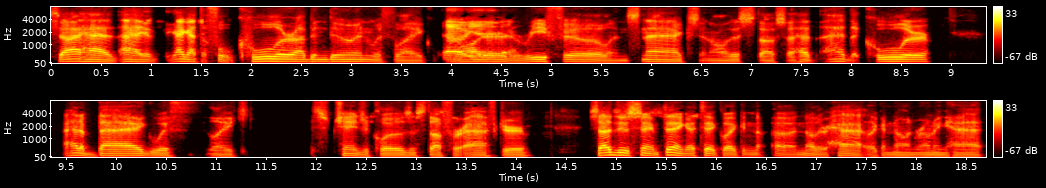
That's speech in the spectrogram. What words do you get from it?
So I had I had, I got the full cooler I've been doing with like Oh, water yeah. to refill and snacks and all this stuff. So I had I had the cooler. I had a bag with like change of clothes and stuff for after. So I do the same thing. I take like an, uh, another hat, like a non-running hat,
